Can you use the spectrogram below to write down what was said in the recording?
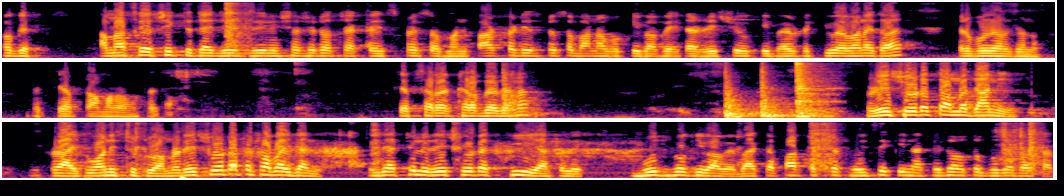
ওকে আমরা আজকে শিখতে চাই যে জিনিসটা, সেটা হচ্ছে একটা এসপ্রেসো মানে পারফেক্ট এসপ্রেসো বানাবো কীভাবে এটা রেশিও কীভাবে, এটা কীভাবে বানাইতে হয় এটা বোঝানোর জন্য। ক্যাপটা আমার মাথায় দাও। ক্যাপ ছাড়া খারাপ দেয় না। রেশিওটা তো আমরা জানি। Right one is to two আমরা রেশিওটা তো সবাই জানি। কিন্তু অ্যাকচুয়ালি রেশিওটা কি আসলে? বুঝব কীভাবে? বা একটা পারফেক্ট হয়েছে কি না সেটাও তো বোঝা দরকার।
